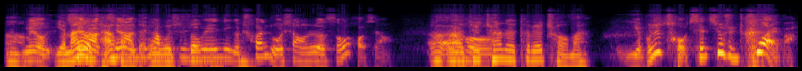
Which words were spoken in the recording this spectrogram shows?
嗯，没有，也蛮有才华的。他不是因为那个穿着上热搜，好像，呃呃，就穿的特别丑嘛。也不是丑，其实就是怪吧。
